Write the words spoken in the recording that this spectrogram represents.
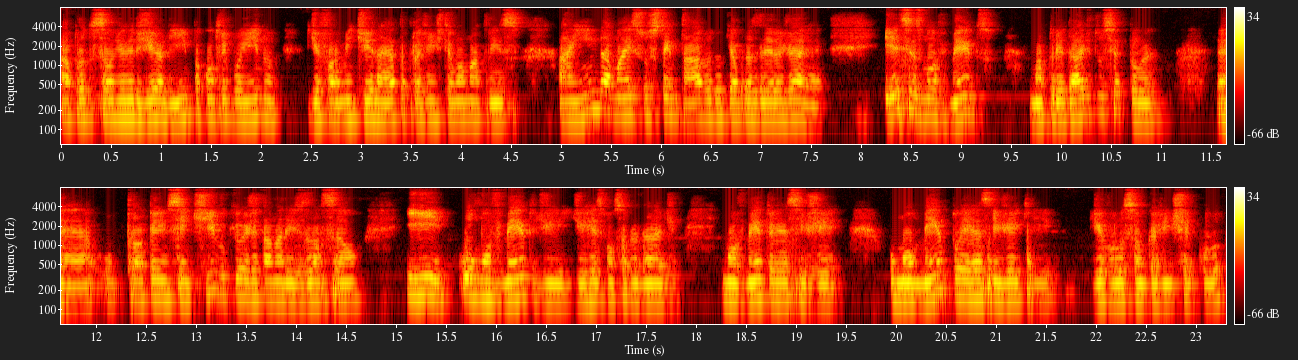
a produção de energia limpa, contribuindo de forma indireta para a gente ter uma matriz ainda mais sustentável do que a brasileira já é. Esses movimentos, maturidade do setor, é, o próprio incentivo que hoje está na legislação e o movimento de, de responsabilidade, movimento ESG, o momento ESG que, de evolução que a gente chegou,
